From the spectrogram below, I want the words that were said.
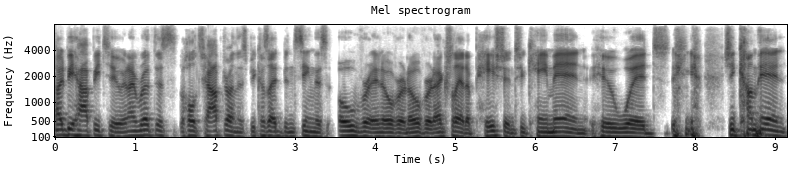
I'd be happy to. And I wrote this whole chapter on this because I'd been seeing this over and over and over. And actually had a patient who came in who would she'd come in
